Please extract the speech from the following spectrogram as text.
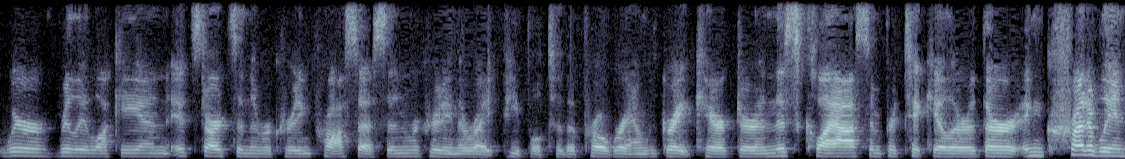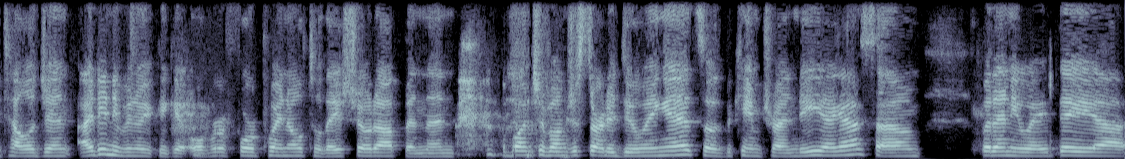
we're really lucky, and it starts in the recruiting process and recruiting the right people to the program with great character. And this class in particular, they're incredibly intelligent. I didn't even know you could get over a 4.0 till they showed up, and then a bunch of them just started doing it, so it became trendy, I guess. Um, but anyway, they uh,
